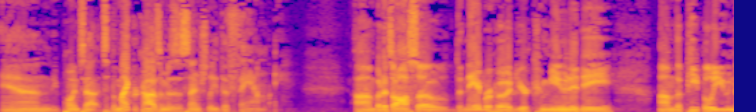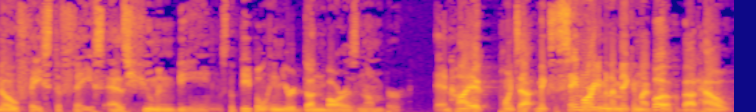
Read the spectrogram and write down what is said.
And he points out, so the microcosm is essentially the family. Um, but it's also the neighborhood, your community, um, the people you know face to face as human beings, the people in your Dunbar's number. And Hayek points out, makes the same argument I make in my book about how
